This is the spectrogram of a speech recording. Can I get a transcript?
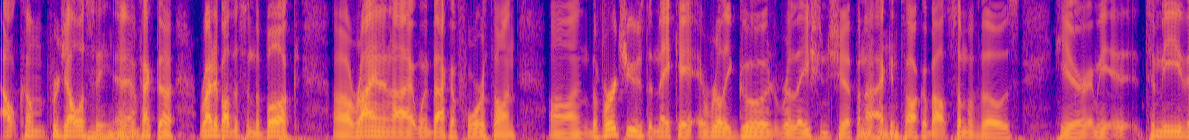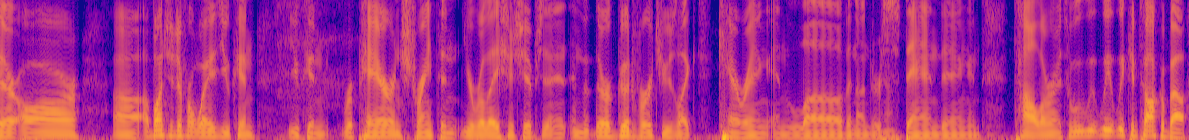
outcome for jealousy. And in fact, uh, write about this in the book. Uh, Ryan and I went back and forth on on the virtues that make a, a really good relationship, and I, I can talk about some of those here. I mean, it, to me, there are uh, a bunch of different ways you can you can repair and strengthen your relationships, and, and there are good virtues like caring and love and understanding and tolerance. We, we, we can talk about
